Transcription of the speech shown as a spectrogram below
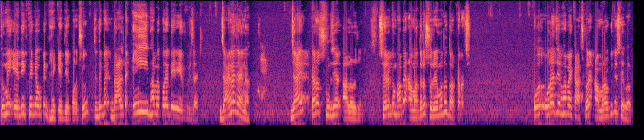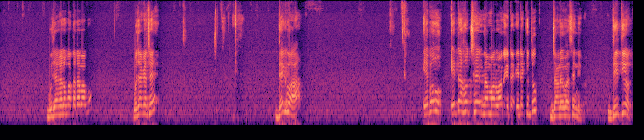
তুমি এদিক থেকে ওকে ঢেকে দিয়ে করেছ দেখবে ডালটা এইভাবে করে বেরিয়ে হয়ে যায়। যায় না যায় না? যায়, কেন? সূর্যের আলোর জন্য। সেরকম ভাবে আমাদেরও শরীরের মধ্যে দরকার আছে। ওরা যেভাবে কাজ করে, আমরাও কিন্তু সেভাবে। বুঝা গেল কথাটা বাবু? বোঝা গেছে? দেখবা, এবং এটা হচ্ছে নাম্বার ওয়ান এটা এটা কিন্তু জানুয়ারি মাসে নিবা। দ্বিতীয়ত,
